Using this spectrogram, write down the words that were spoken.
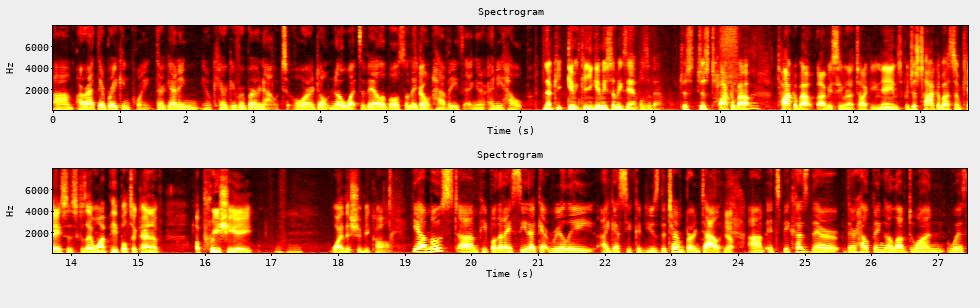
um, are at their breaking point. They're getting, you know, caregiver burnout, or don't know what's available, so they don't have anything or any help. Now, can, give can you give me some examples of that? Just, just talk about, talk about, obviously, we're not talking names, but just talk about some cases, because I want people to kind of appreciate Mm-hmm. why this should be called. Yeah, most um, people that I see that get really, I guess you could use the term burnt out. Yep. Um, it's because they're they're helping a loved one with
